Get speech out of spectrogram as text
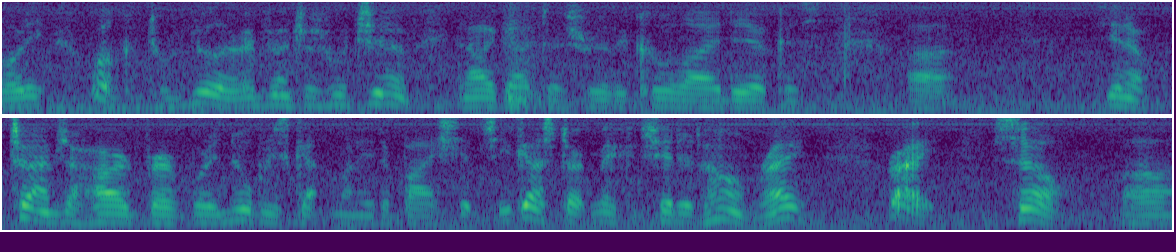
everybody. Welcome to another Adventures with Jim. And I got this really cool idea because, uh, you know, times are hard for everybody. Nobody's got money to buy shit, so you got to start making shit at home, right? Right. So, uh,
